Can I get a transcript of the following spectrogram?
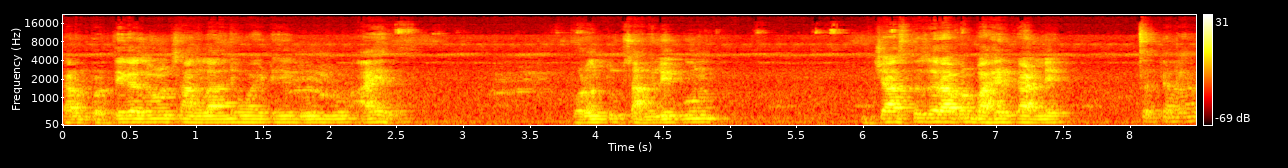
कारण प्रत्येकाजवळ चांगला आणि वाईट हे दोन गुण आहेत. परंतु चांगले गुण जास्त जर आपण बाहेर काढले तर त्याला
